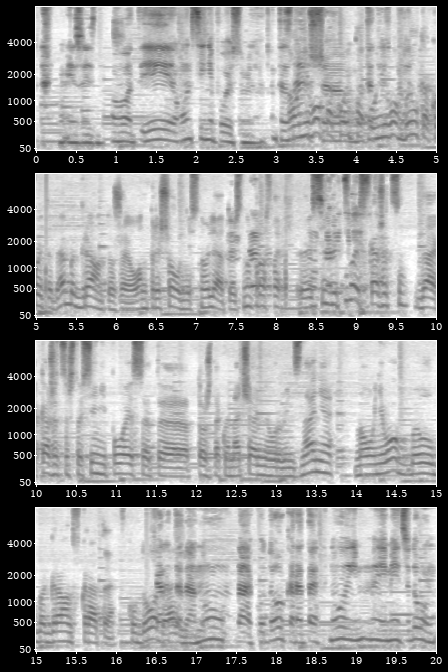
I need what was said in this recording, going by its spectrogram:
в моей жизни. Вот. И он синий пояс у меня. Ты Но знаешь, у него, э, вот у него был какой-то да, бэкграунд уже, он пришел не с нуля, то есть, ну, просто э, синий пояс, кажется, да, кажется, что синий пояс — это тоже такой начальный уровень знания, но у него был бэкграунд в карате, в кудо, карате, да? да, ну, да, кудо, карате, ну, имеется в виду,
